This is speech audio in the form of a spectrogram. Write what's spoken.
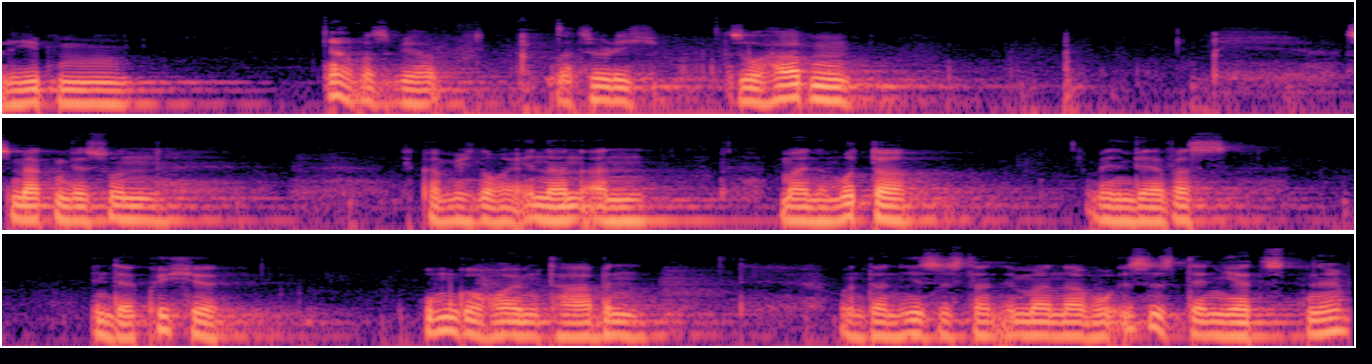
Leben, ja, was wir natürlich so haben. Das merken wir schon. Ich kann mich noch erinnern an meine Mutter, wenn wir was in der Küche umgeräumt haben. Und dann hieß es dann immer, na, wo ist es denn jetzt? Ne?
